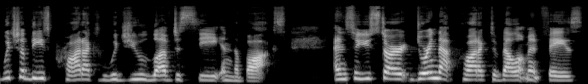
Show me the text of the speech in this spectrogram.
which of these products would you love to see in the box? And so you start during that product development phase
